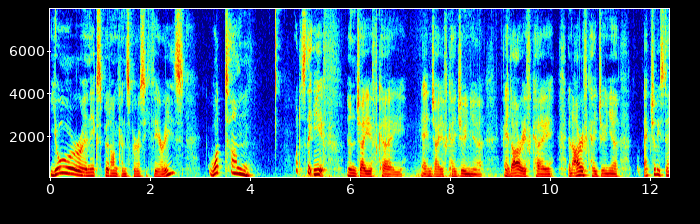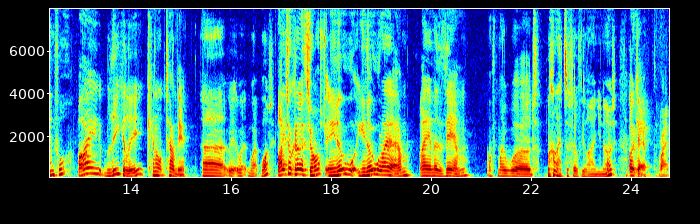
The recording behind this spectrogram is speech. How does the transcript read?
you're an expert on conspiracy theories. What um, what is the F in JFK and JFK Jr. and RFK and RFK Jr. actually stand for? I legally cannot tell you. Uh, what? What? I took an oath, Josh, and you know you know what I am. I am a them of my word. Well, that's a filthy line, you know it. Okay, right.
